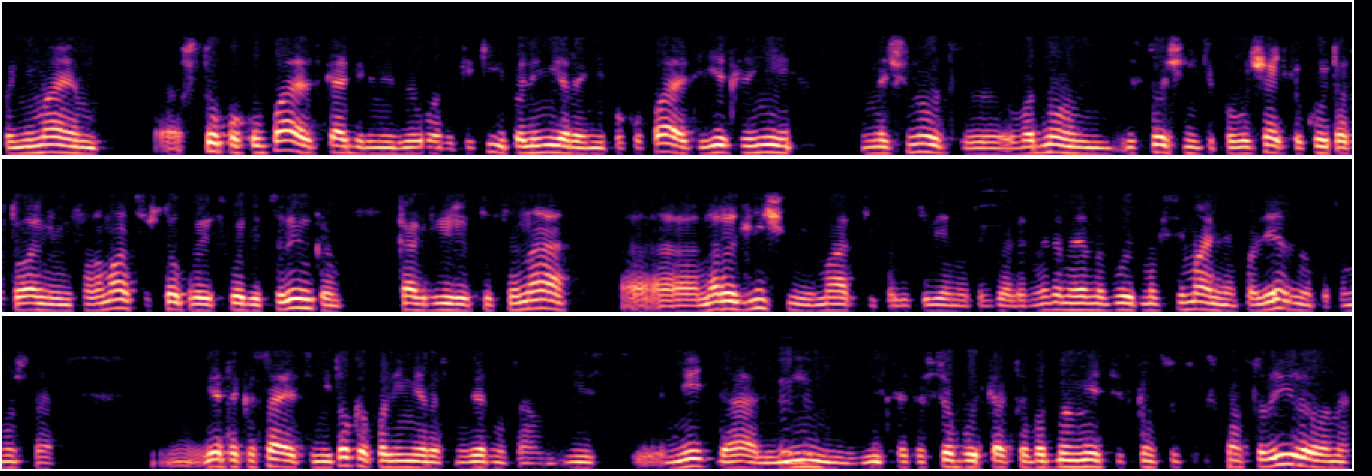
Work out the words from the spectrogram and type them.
понимаем, э, что покупают кабельные заводы, какие полимеры они покупают. И если они начнут э, в одном источнике получать какую-то актуальную информацию, что происходит с рынком, как движется цена э, на различные марки полиэтилена и так далее. Но это, наверное, будет максимально полезно, потому что это касается не только полимеров, наверное, там есть медь, да, алюминий. Mm-hmm. Если это все будет как-то в одном месте сконструировано,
